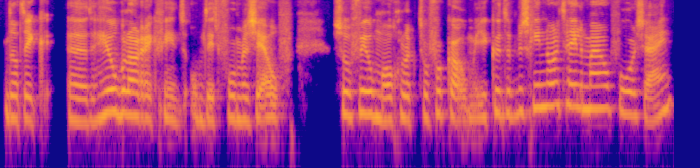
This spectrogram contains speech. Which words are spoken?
dat ik het heel belangrijk vind om dit voor mezelf zoveel mogelijk te voorkomen. Je kunt het misschien nooit helemaal voor zijn,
